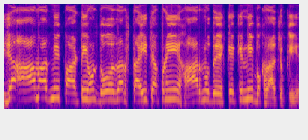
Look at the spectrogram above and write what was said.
ਜਾਂ ਆਮ ਆਦਮੀ ਪਾਰਟੀ ਹੁਣ 2027 ਚ ਆਪਣੀ ਹਾਰ ਨੂੰ ਦੇਖ ਕੇ ਕਿੰਨੀ ਬੁਖਲਾ ਚੁੱਕੀ ਹੈ।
